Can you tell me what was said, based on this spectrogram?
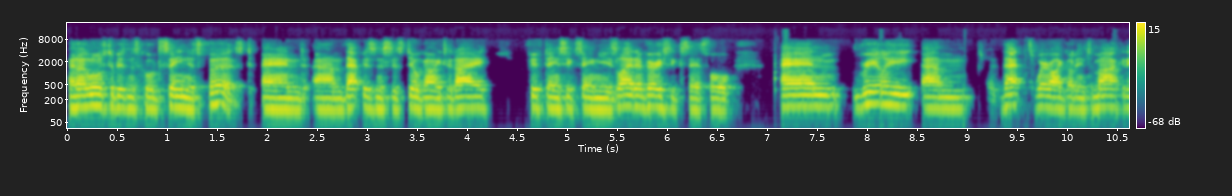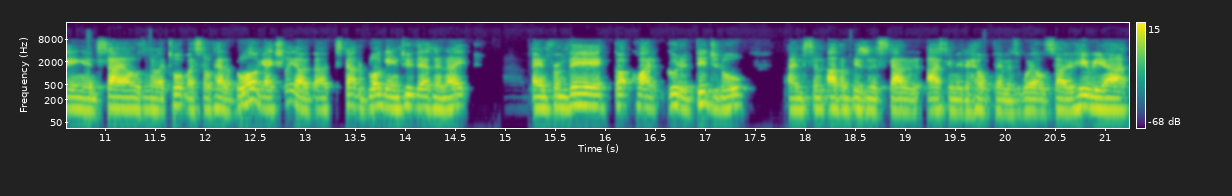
And I launched a business called Seniors First. And um, that business is still going today, 15, 16 years later, very successful and really, um, that's where I got into marketing and sales. And I taught myself how to blog. Actually, I, started blogging in 2008, and from there got quite good at digital. And some other business started asking me to help them as well. So here we are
